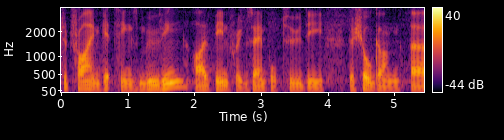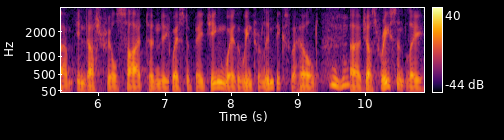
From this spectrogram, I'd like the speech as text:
to try and get things moving. I've been, for example, to the the Shougang um, industrial site in the west of Beijing, where the Winter Olympics were held uh, just recently.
